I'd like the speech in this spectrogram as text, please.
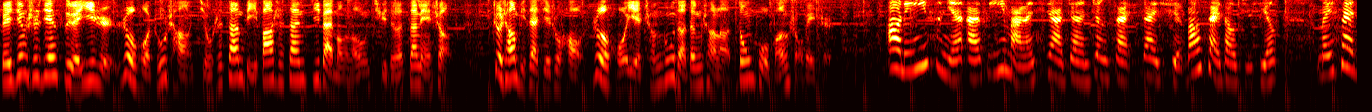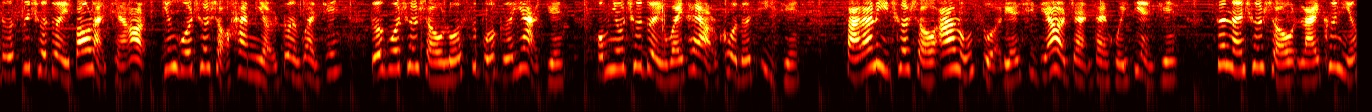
北京时间四月一日，热火主场九十三比八十三击败猛龙，取得三连胜。这场比赛结束后，热火也成功的登上了东部榜首位置。二零一四年 F 一马来西亚站正赛在雪邦赛道举行，梅赛德斯车队包揽前二，英国车手汉密尔顿冠军，德国车手罗斯伯格亚军，红牛车队维泰尔获得季军，法拉利车手阿隆索连续第二站带回殿军，芬兰车手莱科宁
